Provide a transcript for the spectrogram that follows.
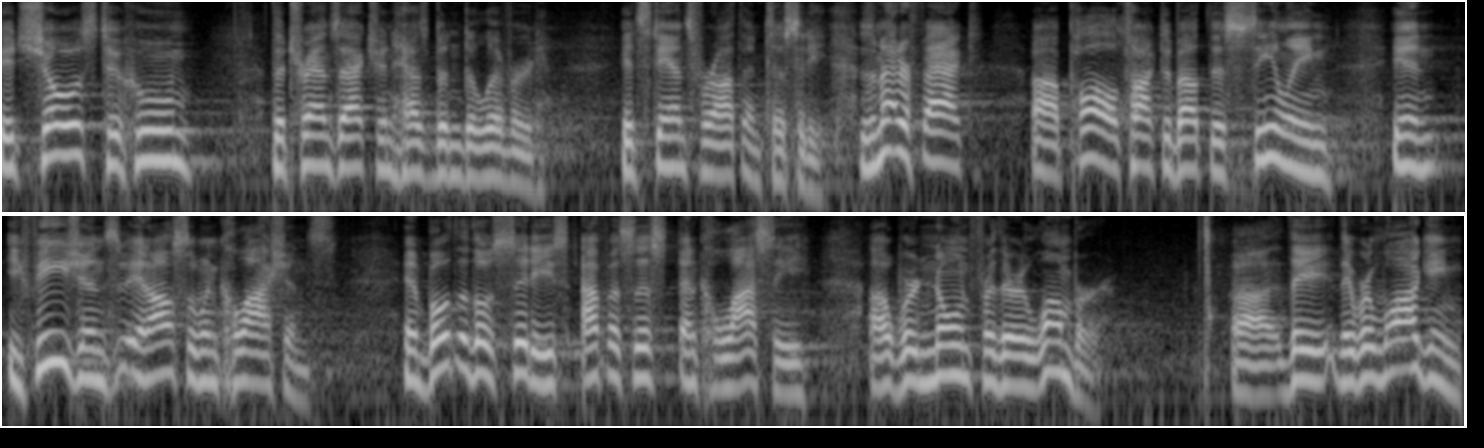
It shows to whom the transaction has been delivered. It stands for authenticity. As a matter of fact, uh, Paul talked about this sealing in Ephesians and also in Colossians. In both of those cities, Ephesus and Colossae, uh, were known for their lumber. Uh, they, they were logging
